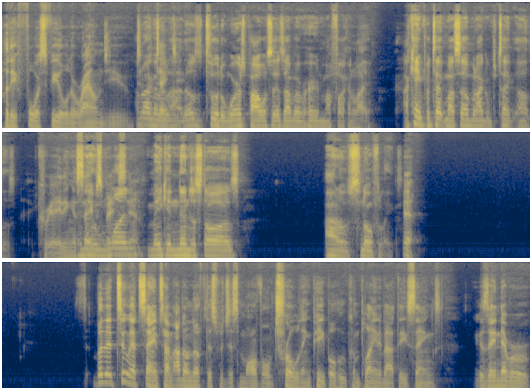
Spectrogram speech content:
Put a force field around you I'm to not gonna protect lie. you. Those are two of the worst power sets I've ever heard in my fucking life. I can't protect myself, but I can protect others. Creating a And safe then space. one yeah. making ninja stars out of snowflakes. Yeah. But at, too, at the same time, I don't know if this was just Marvel trolling people who complain about these things because they never,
